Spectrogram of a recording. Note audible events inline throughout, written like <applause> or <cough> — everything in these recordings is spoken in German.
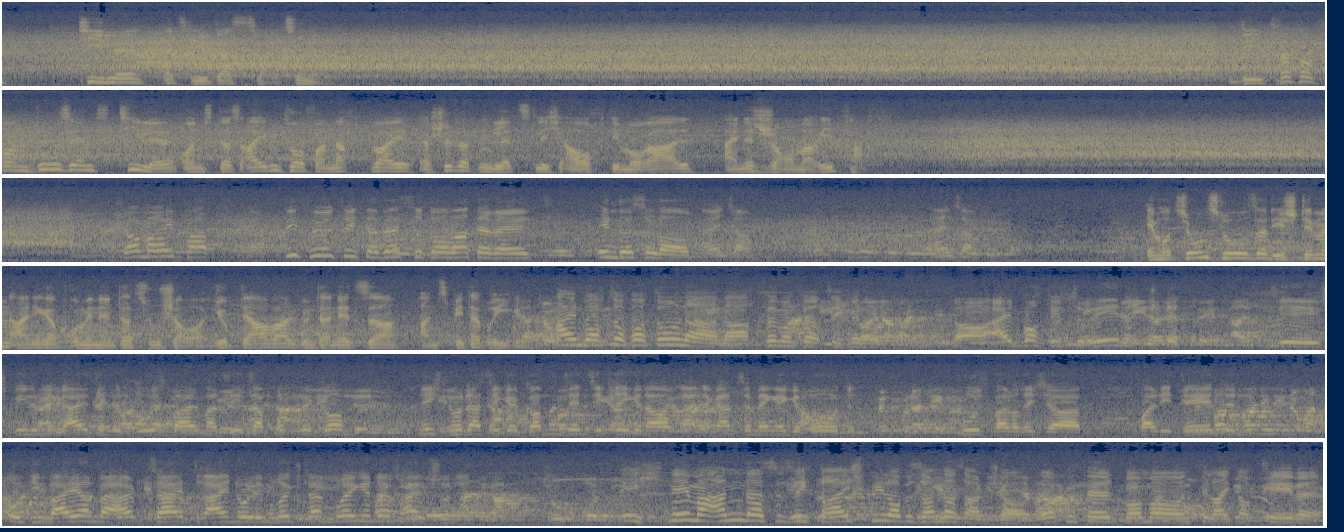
Thiele erzielt das 2 zu 0. Die Treffer von Dusent, Thiele und das Eigentor von Nachtwey erschütterten letztlich auch die Moral eines Jean-Marie Pfaff. Jean-Marie Pfaff, wie fühlt sich der beste Torwart der Welt in Düsseldorf? Einsam. Einsam. Emotionsloser die Stimmen einiger prominenter Zuschauer. Jupp Derwal, Günter Netzer, Hans-Peter Briegel. Ein Wort zur Fortuna nach 45 Minuten. Ja, ein Wort ist zu wenig. Sie spielen begeisterten Fußball, man sieht es am Publikum. Nicht nur, dass sie gekommen sind, sie kriegen auch eine ganze Menge geboten. Fußballerischer Qualitäten. Und die Bayern bei Halbzeit 3-0 im Rückstand bringen, das heißt schon etwas. Ich nehme an, dass Sie sich drei Spieler besonders anschauen. Bockenfeld, Bommer und vielleicht auch Zebe.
